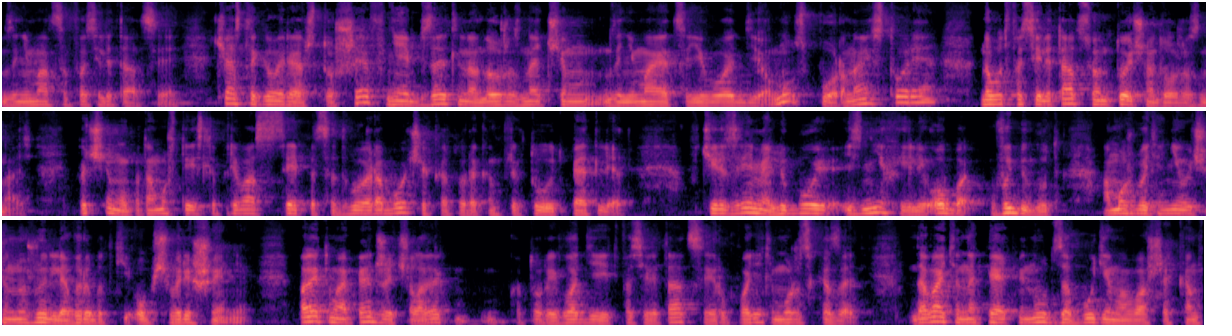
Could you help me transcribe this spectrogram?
заниматься фасилитацией. Часто говорят, что шеф не обязательно должен знать, чем занимается его отдел. Ну, спорная история, но вот фасилитацию он точно должен знать. Почему? Потому что если при вас сцепятся двое рабочих, которые конфликтуют 5 лет, через время любой из них или оба выбегут, а может быть, они очень нужны для выработки общего решения. Поэтому, опять же, человек, который владеет фасилитацией, руководитель может сказать, давайте на 5 минут забудем о ваших конфликтах.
